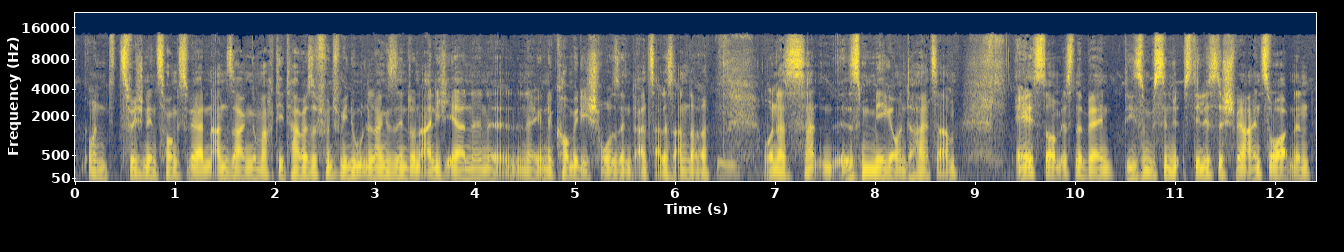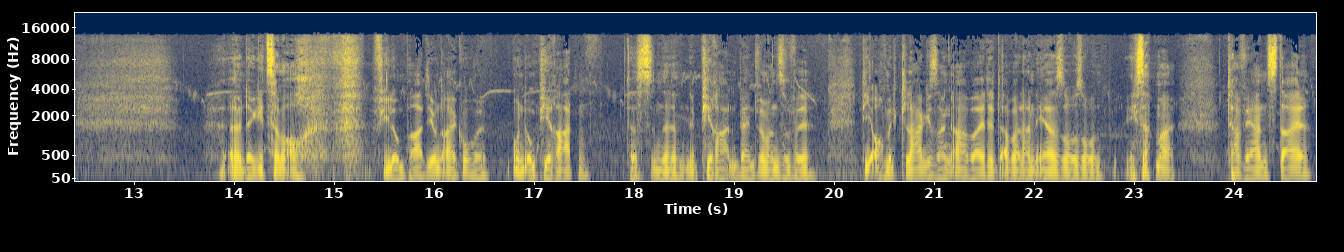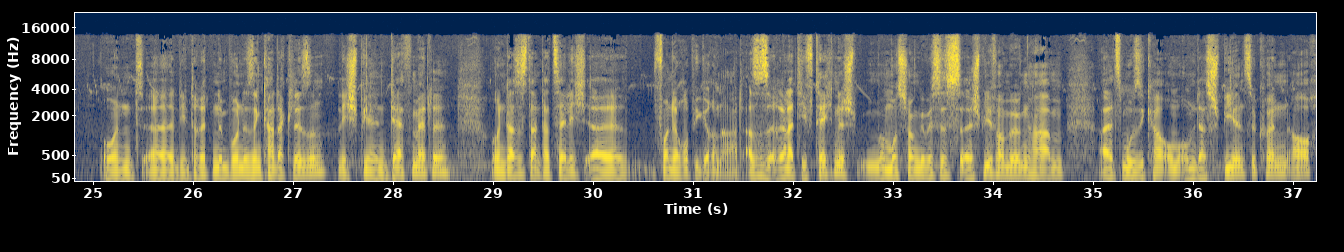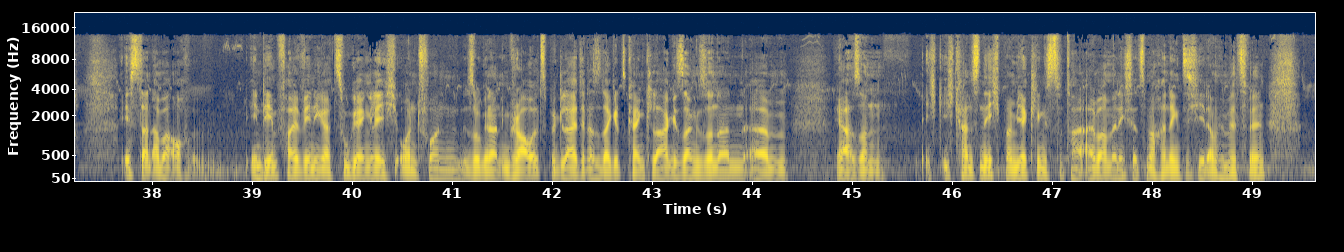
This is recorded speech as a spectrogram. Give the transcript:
Und zwischen den Songs werden Ansagen gemacht, die teilweise fünf Minuten lang sind und eigentlich eher eine, eine, eine Comedy-Show sind als alles andere. Mhm. Und das hat, ist mega unterhaltsam. Ailstorm ist eine Band, die ist so ein bisschen stilistisch schwer einzuordnen. Äh, da geht's aber auch viel um Party und Alkohol und um Piraten. Das ist eine, eine Piratenband, wenn man so will, die auch mit Klagesang arbeitet, aber dann eher so, so ich sag mal, Tavernen-Style. Und äh, die dritten im Bunde sind Cataclysm. Die spielen Death Metal. Und das ist dann tatsächlich äh, von der ruppigeren Art. Also relativ technisch. Man muss schon ein gewisses äh, Spielvermögen haben als Musiker, um, um das spielen zu können auch. Ist dann aber auch in dem Fall weniger zugänglich und von sogenannten Growls begleitet. Also da gibt's keinen Klagesang, sondern ähm, ja, so ein ich, ich kann es nicht. Bei mir klingt es total albern. Wenn ich es jetzt mache, denkt sich jeder um Himmels Willen.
